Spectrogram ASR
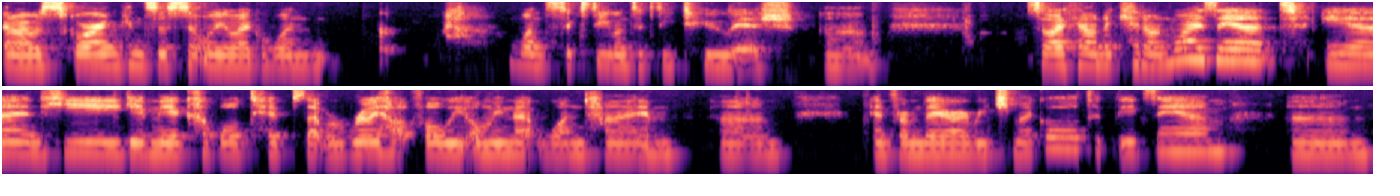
and I was scoring consistently like one, 160, 162 ish. Um, so I found a kid on Wyzant and he gave me a couple tips that were really helpful. We only met one time. Um, and from there, I reached my goal, took the exam. Um,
